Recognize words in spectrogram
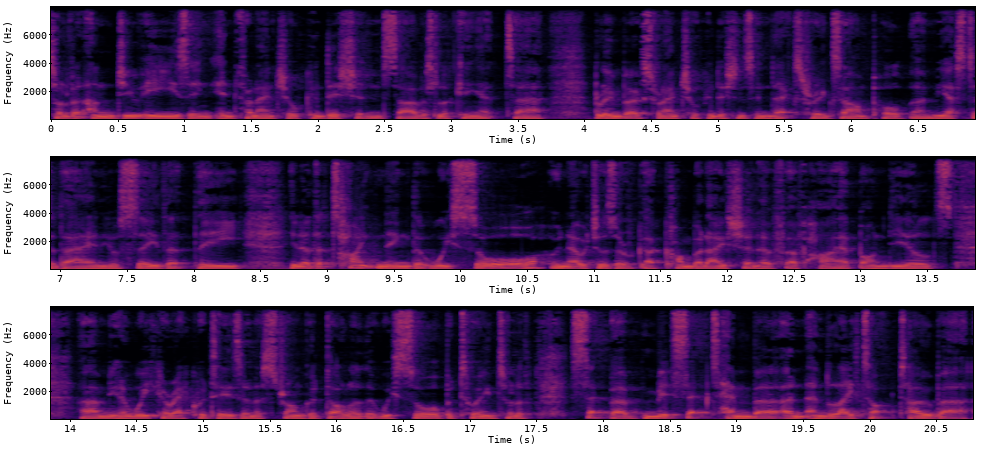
sort of an undue easing in financial conditions. So I was looking at uh, Bloomberg's financial conditions index, for example, um, yesterday, and you'll see that the you know the tightening that we saw, you know, which was a, a combination of, of higher bond yields, um, you know, weaker equities and a stronger dollar that we saw between sort of uh, mid September and, and, late October,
